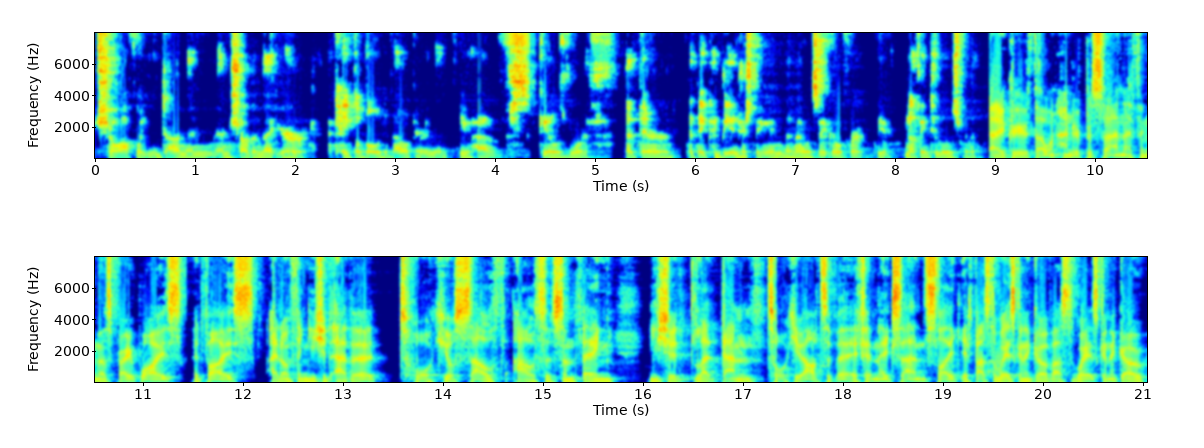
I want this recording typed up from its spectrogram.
show off what you've done and, and show them that you're a capable developer and that you have skills worth that they're that they could be interested in, then I would say go for it. You have nothing to lose really. I agree with that 100%. I think that's very wise advice. I don't think you should ever talk yourself out of something. You should let them talk you out of it if it makes sense. Like if that's the way it's going to go, that's the way it's going to go.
